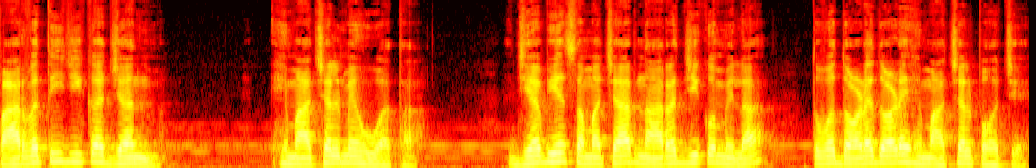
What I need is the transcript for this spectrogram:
पार्वती जी का जन्म हिमाचल में हुआ था। जब यह समाचार नारद जी को मिला तो वह दौड़े दौड़े हिमाचल पहुँचे।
